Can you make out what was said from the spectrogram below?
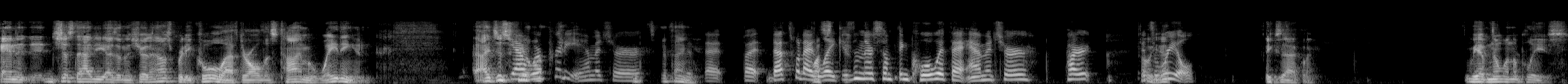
and it, it, just to have you guys on the show now is pretty cool after all this time of waiting and i just Yeah, we're like pretty amateur it's a good thing with that. But that's what I What's like. Isn't there something cool with that amateur part? Oh, It's yeah. real. Exactly. We have no one to please.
